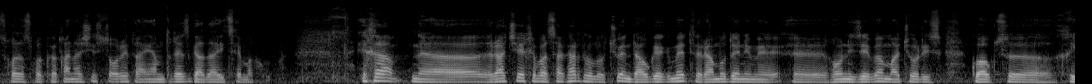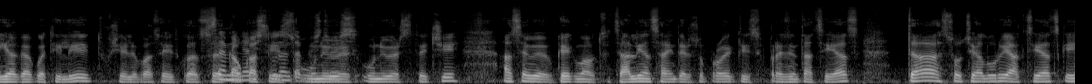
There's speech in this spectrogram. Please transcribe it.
სხვადასხვა ქვეყანაში სწორედ აი ამ დღეს გადაიცემა ეხა რაც შეეხება საქართველოს ჩვენ დავგეგმეთ რამოდენიმე ღონისძიება მათ შორის გვაქვს ღია გაკვეთილი შეიძლება ასე ითქვას კავკასიის უნივერსიტეტში. ასევე გეგმავთ ძალიან საინტერესო პროექტის პრეზენტაციას და სოციალური აქციაც კი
